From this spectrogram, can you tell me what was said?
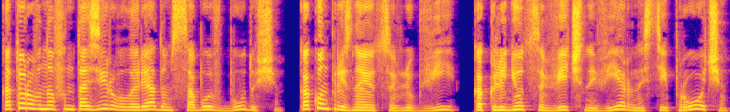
которого нафантазировала рядом с собой в будущем, как он признается в любви, как клянется в вечной верности и прочем,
